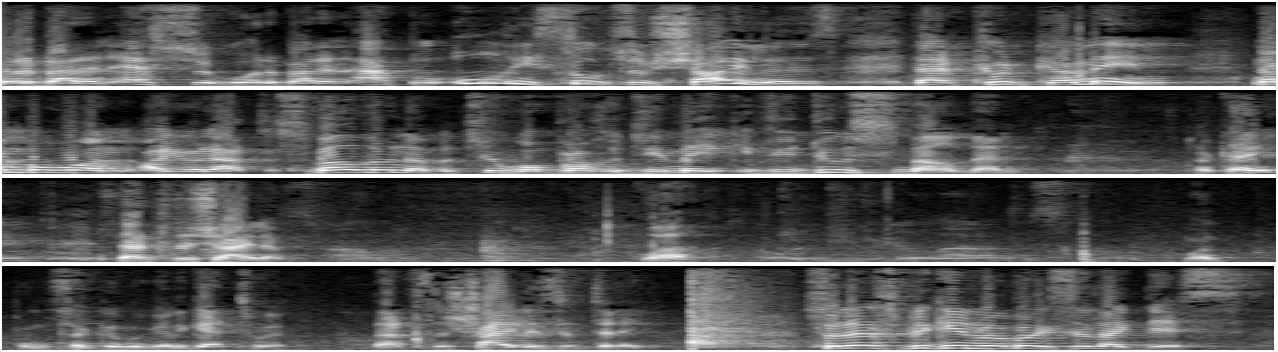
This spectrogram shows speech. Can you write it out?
What about an esrog? What about an apple? All these sorts of shilas that could come in. Number one, are you allowed to smell them? Number two, what bracha do you make if you do smell them? Okay? That's the shilah. What? One, one second, we're going to get to it. That's the shilas of today. So let's begin, Rabbi said like this.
